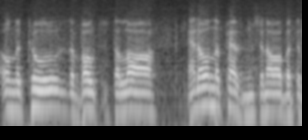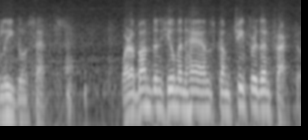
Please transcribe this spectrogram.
own the tools, the votes, the law, and own the peasants in all but the legal sense, where abundant human hands come cheaper than tractors.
